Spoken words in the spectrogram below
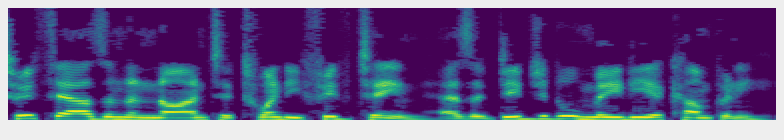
2009 to 2015 as a digital media company.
